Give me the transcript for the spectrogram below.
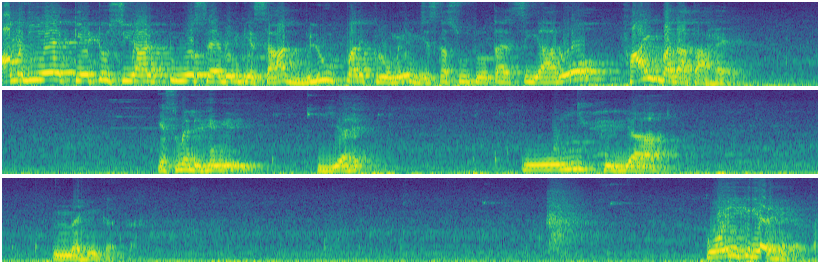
अम्लीय K two C R two O seven के साथ ब्लू पर क्रोमेट जिसका सूत्र होता है सी आर ओ फाइव बनाता है। इसमें लिखेंगे, यह कोई क्रिया नहीं करता। कोई क्रिया नहीं करता।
